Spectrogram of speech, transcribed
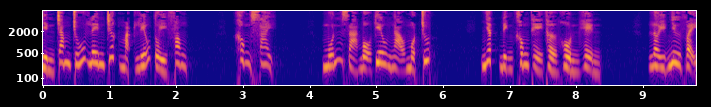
nhìn chăm chú lên trước mặt l i ễ u tùy phong, không sai, muốn giả bộ kiêu ngạo một chút, nhất định không thể thở hổn hển. Lời như vậy,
